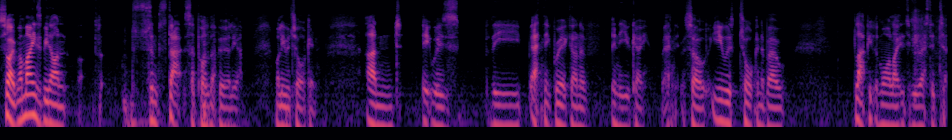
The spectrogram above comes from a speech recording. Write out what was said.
sorry, my mind's been on some stats I pulled up earlier while you were talking, and it was the ethnic breakdown of in the UK. So you were talking about black people are more likely to be arrested, t-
